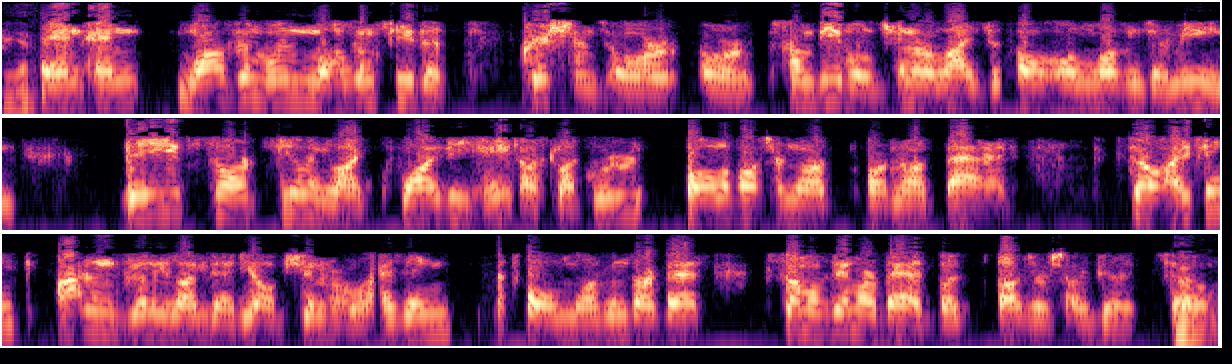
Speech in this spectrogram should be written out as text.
Yeah. And and Muslim when Muslims see that Christians or or some people generalize that all, all Muslims are mean, they start feeling like why they hate us, like we're all of us are not are not bad. So I think I don't really like the idea of generalizing that all Muslims are bad. Some of them are bad, but others are good. So. All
